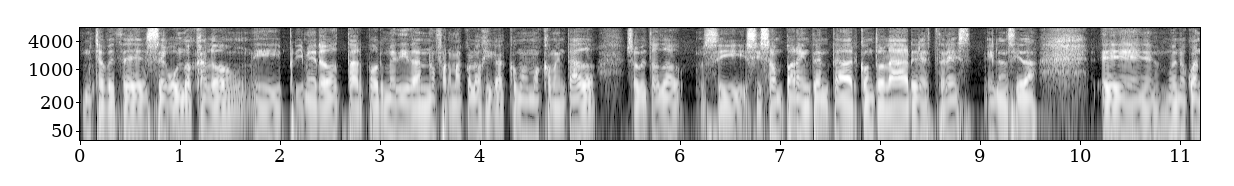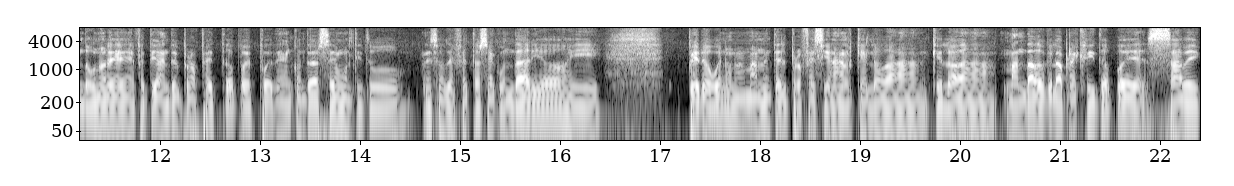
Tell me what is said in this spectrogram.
muchas veces segundo escalón y primero optar por medidas no farmacológicas, como hemos comentado, sobre todo si, si son para intentar controlar el estrés y la ansiedad. Eh, bueno, cuando uno lee efectivamente el prospecto, pues puede encontrarse multitud de efectos secundarios y pero bueno, normalmente el profesional que lo ha, que lo ha mandado, que lo ha prescrito, pues sabe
